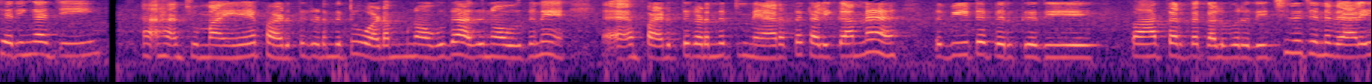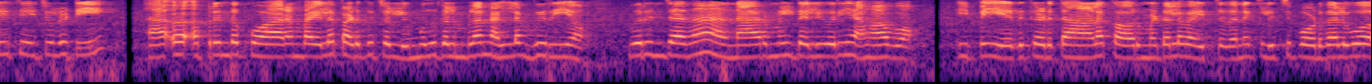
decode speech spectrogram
சரிங்காச்சி அஹ், சும்மா ஏன் படுத்து கிடந்துட்டு உடம்பு நோவுது அது நோவுதுன்னு படுத்து கிடந்துட்டு நேரத்தை கழிக்காம இந்த வீட்டை பெருக்குது பாத்திரத்தை கழுவுறது சின்ன சின்ன வேலையை செய்ய சொல்லிட்டி அப்புறம் இந்த குவாரம்பையில படுக்க சொல்லி. முதுகெலும்புலாம் நல்லா விரியும். விரிஞ்சாதான் நார்மல் டெலிவரி ஆகும். இப்போ எதுக்கு எடுத்தாலும் கவர்மெண்டில் வைத்து தானே கிழிச்சு போடுதாளுவோ?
